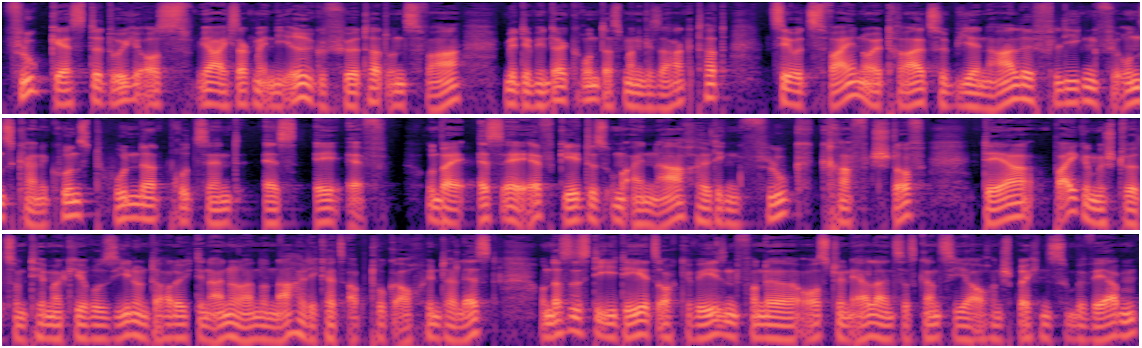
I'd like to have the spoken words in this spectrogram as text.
Fluggäste durchaus, ja, ich sag mal, in die Irre geführt hat. Und zwar mit dem Hintergrund, dass man gesagt hat, CO2-neutral zur Biennale fliegen für uns keine Kunst, 100% SAF. Und bei SAF geht es um einen nachhaltigen Flugkraftstoff, der beigemischt wird zum Thema Kerosin und dadurch den einen oder anderen Nachhaltigkeitsabdruck auch hinterlässt. Und das ist die Idee jetzt auch gewesen von der Austrian Airlines, das Ganze hier auch entsprechend zu bewerben.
